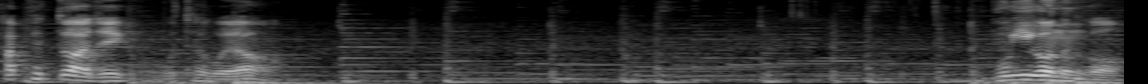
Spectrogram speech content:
카펫도 아직 못하고요 무기 거는 거.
